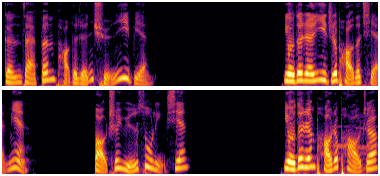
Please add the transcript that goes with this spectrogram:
跟在奔跑的人群一边。有的人一直跑在前面，保持匀速领先；有的人跑着跑着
